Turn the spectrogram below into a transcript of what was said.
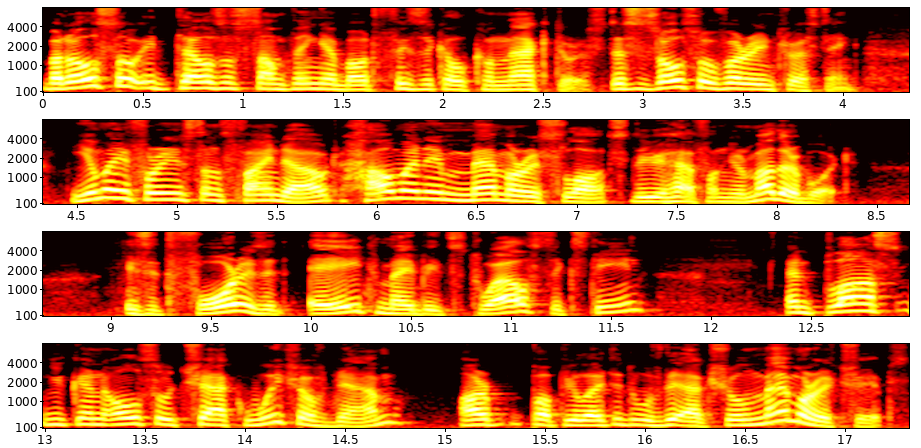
But also it tells us something about physical connectors. This is also very interesting. You may, for instance, find out how many memory slots do you have on your motherboard. Is it 4? Is it 8? Maybe it's 12, 16? And plus, you can also check which of them are populated with the actual memory chips.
